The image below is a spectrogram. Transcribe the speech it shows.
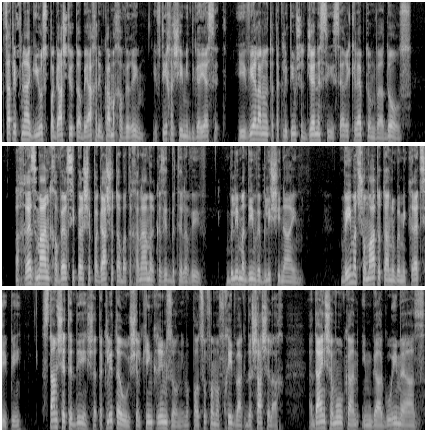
קצת לפני הגיוס פגשתי אותה ביחד עם כמה חברים. הבטיחה שהיא מתגייסת. היא הביאה לנו את התקליטים של ג'נסיס, אריק קלפטון והדורס. אחרי זמן חבר סיפר שפגש אותה בתחנה המרכזית בתל אביב. בלי מדים ובלי שיניים. ואם את שומעת אותנו במקרה ציפי, סתם שתדעי שהתקליט ההוא של קינג קרימזון עם הפרצוף המפחיד וההקדשה שלך עדיין שמור כאן עם געגועים מאז.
